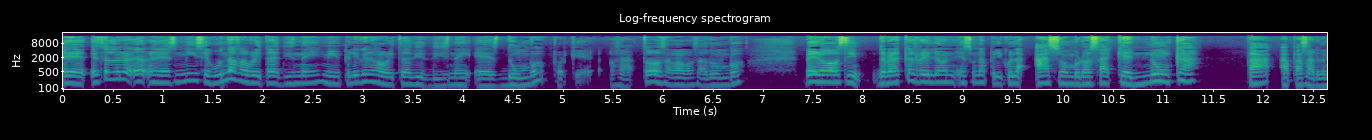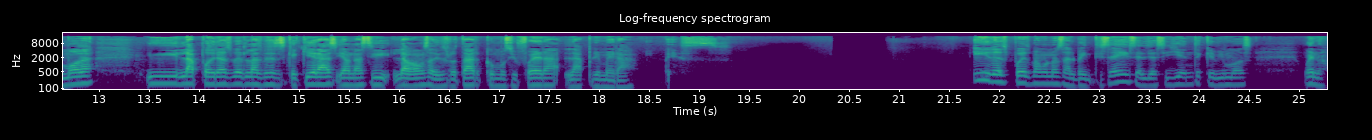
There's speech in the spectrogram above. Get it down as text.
Esta es, es, mi segunda favorita de Disney. Mi película favorita de Disney es Dumbo, porque, o sea, todos amamos a Dumbo. Pero sí, de verdad que El Rey León es una película asombrosa que nunca va a pasar de moda. Y la podrías ver las veces que quieras y aún así la vamos a disfrutar como si fuera la primera vez. Y después vámonos al 26, el día siguiente que vimos, bueno,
